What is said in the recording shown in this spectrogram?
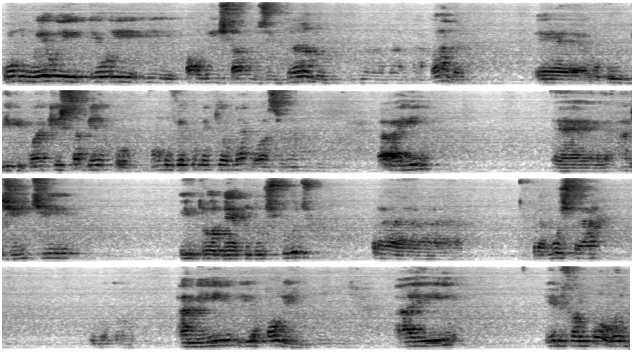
como eu e, eu e, e Paulinho estávamos entrando na, na, na banda, é, o, Big Boy quis saber, pô, vamos ver como é que é o negócio, né? Aí é, a gente entrou dentro do estúdio para mostrar a mim e ao Paulinho. Aí ele falou, pô,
